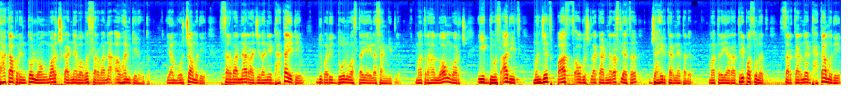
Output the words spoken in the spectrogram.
ढाकापर्यंत लाँग मार्च काढण्याबाबत सर्वांना आवाहन केलं होतं. या मोर्चामध्ये सर्वांना राजधानी ढाका येथे दुपारी दोन वाजता यायला सांगितलं. मात्र हा लाँग मार्च एक दिवस आधीच म्हणजेच पाच ऑगस्टला काढणार असल्याचं जाहीर करण्यात आलं. मात्र या रात्रीपासूनच सरकारनं ढाकामध्ये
